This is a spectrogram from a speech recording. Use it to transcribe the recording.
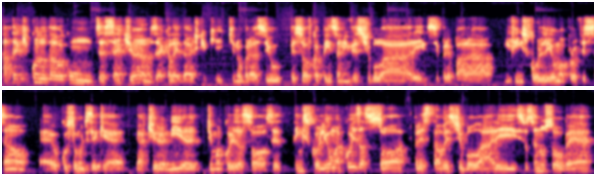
Até que quando eu estava com 17 anos, é aquela idade que, que, que no Brasil o pessoal fica pensando em vestibular e se preparar, enfim, escolher uma profissão. É, eu costumo dizer que é a tirania de uma coisa só. Você tem que escolher uma coisa só, prestar o vestibular e se você não souber,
